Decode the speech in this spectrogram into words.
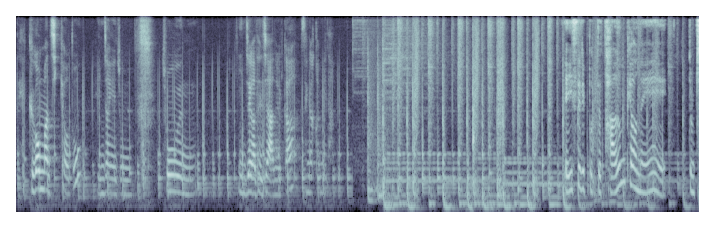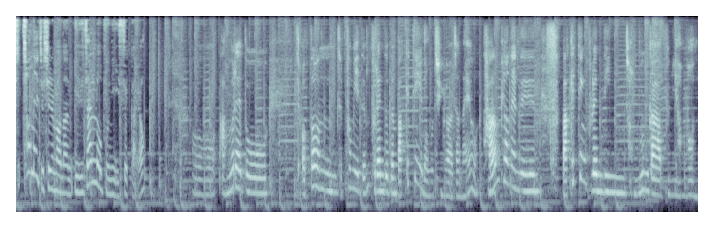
네, 그것만 지켜도 굉장히 좀 좋은 인재가 되지 않을까 생각합니다. 에이스 리포트 다음 편에 좀 추천해 주실 만한 일잘러 분이 있을까요? 어, 아무래도 어떤 제품이든 브랜드든 마케팅이 너무 중요하잖아요. 다음 편에는 마케팅 브랜딩 전문가 분이 한번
